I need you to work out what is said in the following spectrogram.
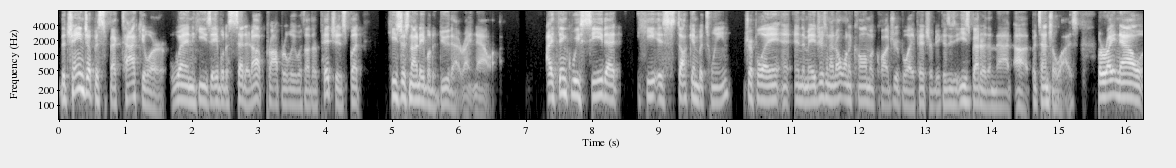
The changeup is spectacular when he's able to set it up properly with other pitches, but he's just not able to do that right now. I think we see that he is stuck in between AAA and the majors, and I don't want to call him a quadruple A pitcher because he's, he's better than that uh, potential wise. But right now,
